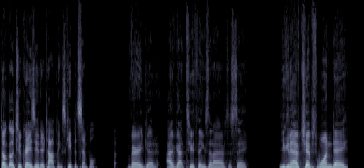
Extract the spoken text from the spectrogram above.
don't go too crazy with your toppings keep it simple Very good. I've got two things that I have to say. You can have chips one day,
